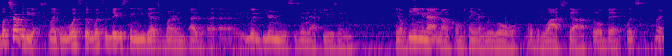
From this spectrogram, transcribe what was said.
let's start with you guys. Like, what's the what's the biggest thing you guys learned as uh, with your nieces and nephews and you know being an aunt and uncle and playing that new role over the last uh, little bit? What's What,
